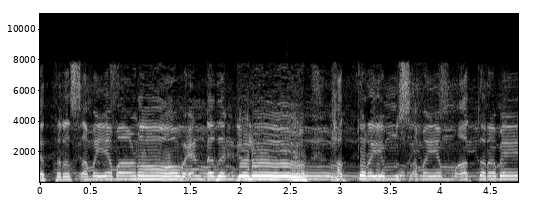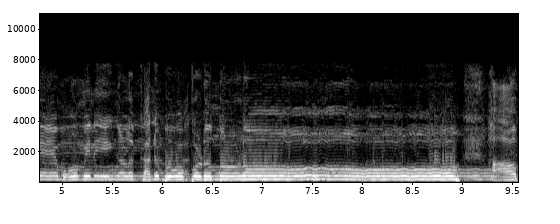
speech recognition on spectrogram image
എത്ര സമയമാണോ വേണ്ടതെങ്കിലോ അത്രയും സമയം മാത്രമേ മോമിനിങ്ങൾക്ക് അനുഭവപ്പെടുന്നുള്ളൂ. ആ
